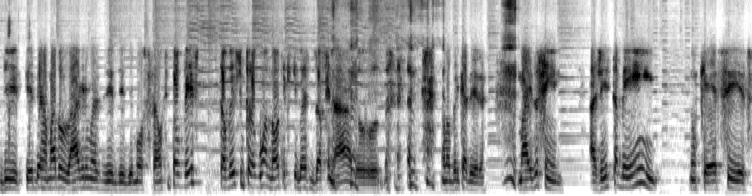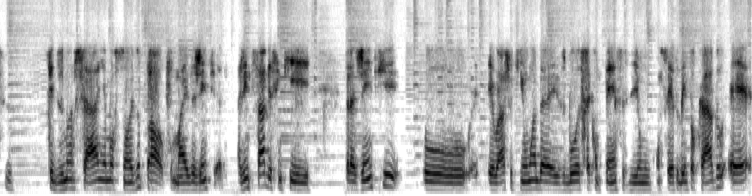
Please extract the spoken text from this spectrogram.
de ter derramado lágrimas de, de, de emoção. Assim, talvez, talvez por alguma nota que tivesse desafinado. é uma brincadeira. Mas, assim, a gente também não quer se, se desmanchar em emoções no palco, mas a gente, a gente sabe, assim, que pra gente o, eu acho que uma das boas recompensas de um concerto bem tocado é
